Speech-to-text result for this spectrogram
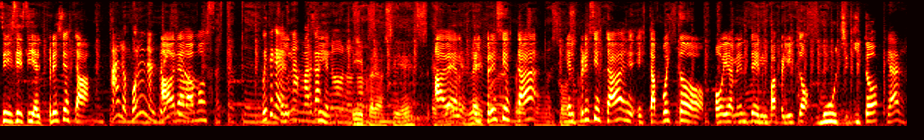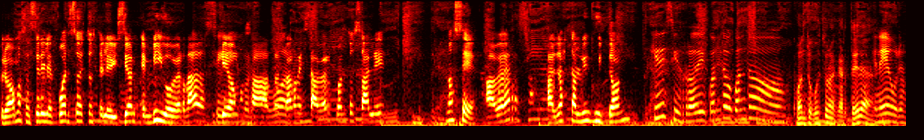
sí, sí, sí, el precio está. Ah, ¿lo ponen al precio? Ahora vamos. Viste que hay el- algunas marcas sí. que no, no, no. pero sí, es. es A ley, ver, es ley el precio está, precio el precio está, está puesto obviamente en un papelito muy chiquito, Claro. pero vamos a hacer el esfuerzo, esto es televisión en vivo, ¿verdad? Así Sí, que vamos por a favor. tratar de saber cuánto sale. No sé, a ver, allá está Luis Vuitton. ¿Qué decís, Rodi? ¿Cuánto, cuánto ¿Cuánto cuesta una cartera? en euros?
